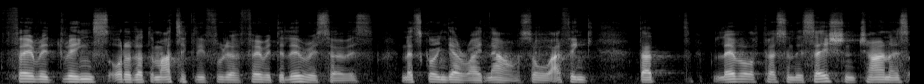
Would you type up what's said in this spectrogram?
favorite drinks ordered automatically through their favorite delivery service. And that's going there right now. So I think that level of personalization, China is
